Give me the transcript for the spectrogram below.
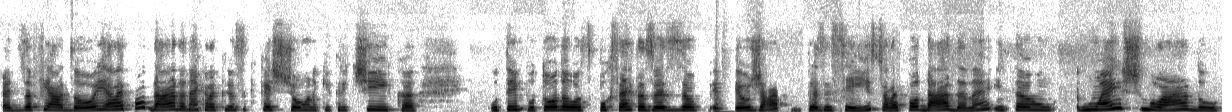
é, desafiador e ela é podada, né? Aquela criança que questiona, que critica o tempo todo, por certas vezes eu, eu já presenciei isso, ela é podada, né? Então, não é estimulado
